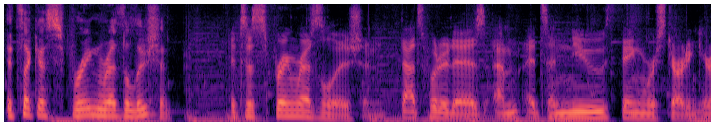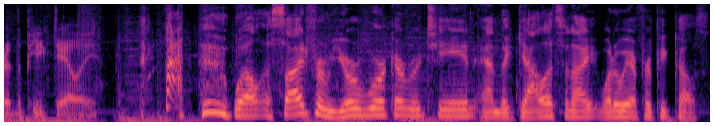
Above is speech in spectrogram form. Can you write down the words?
It's like a spring resolution. It's a spring resolution. That's what it is. Um, it's a new thing we're starting here at the Peak Daily. well, aside from your workout routine and the gala tonight, what do we have for Peak Pals?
